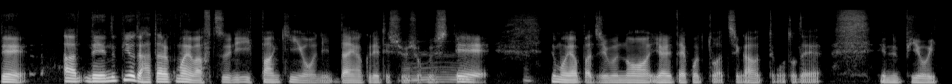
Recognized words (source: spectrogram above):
で、あ、で、NPO で働く前は普通に一般企業に大学出て就職してうん、でもやっぱ自分のやりたいこととは違うってことで NPO 行っ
